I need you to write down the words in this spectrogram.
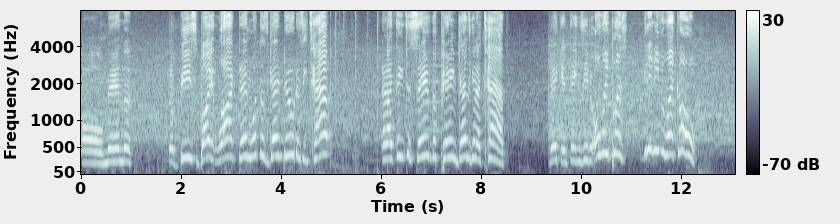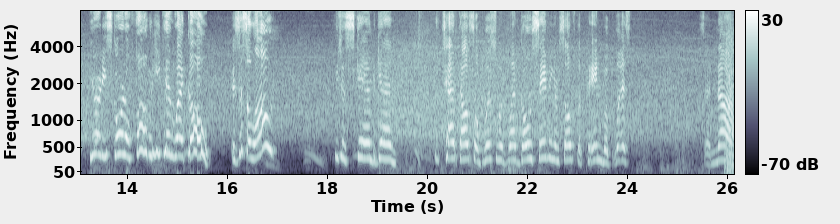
Oh man, the the beast bite locked in. What does Gen do? Does he tap? And I think to save the pain, Gen's gonna tap. Making things even. Oh wait, Bliss! He didn't even let go! He already scored a foul, but he didn't let go! Is this allowed? He just scammed again. He tapped out so Bliss would let go, saving himself the pain, but Bliss said, nah.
